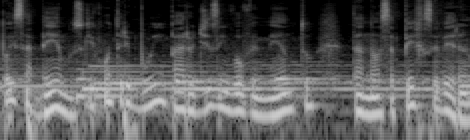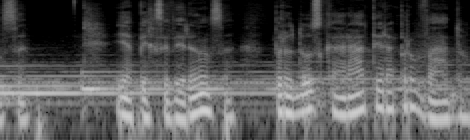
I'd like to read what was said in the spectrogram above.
pois sabemos que contribuem para o desenvolvimento da nossa perseverança. E a perseverança produz caráter aprovado,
